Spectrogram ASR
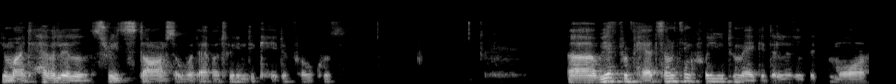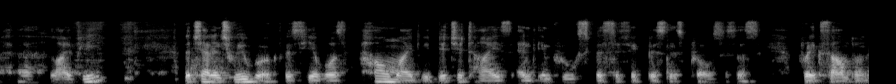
You might have a little three stars or whatever to indicate a focus. Uh, we have prepared something for you to make it a little bit more uh, lively. The challenge we worked with here was how might we digitize and improve specific business processes, for example,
